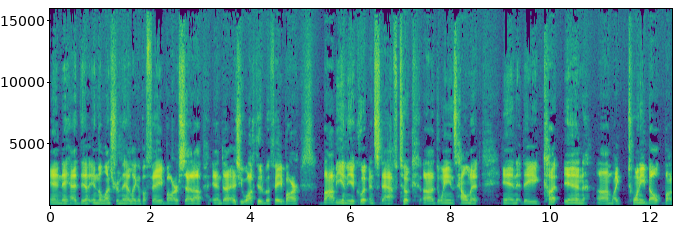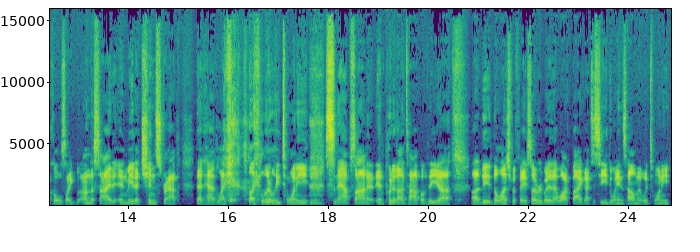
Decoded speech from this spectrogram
and they had the in the lunchroom they had like a buffet bar set up and uh, as you walk through the buffet bar bobby and the equipment staff took uh, dwayne's helmet and they cut in um, like 20 belt buckles like on the side and made a chin strap that had like like literally 20 snaps on it and put it on top of the uh, uh, the the lunch buffet. So everybody that walked by got to see Dwayne's helmet with 20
